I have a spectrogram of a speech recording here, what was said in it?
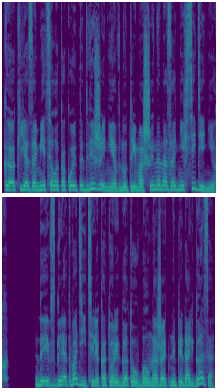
как я заметила какое-то движение внутри машины на задних сиденьях. Да и взгляд водителя, который готов был нажать на педаль газа,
